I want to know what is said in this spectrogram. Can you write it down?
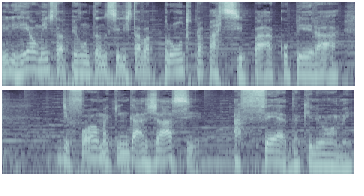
Ele realmente estava perguntando se ele estava pronto para participar, cooperar, de forma que engajasse a fé daquele homem,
